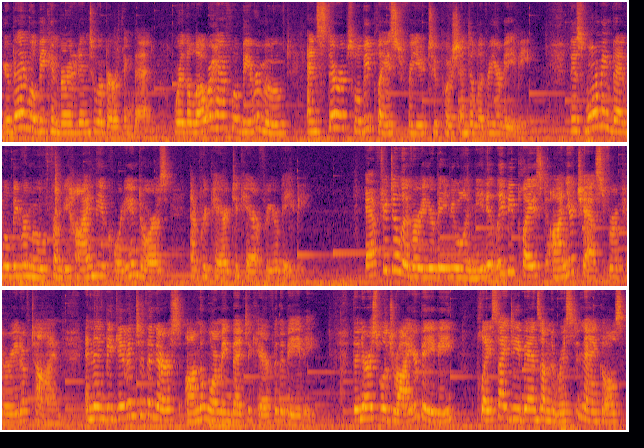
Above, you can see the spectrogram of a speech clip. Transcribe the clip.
your bed will be converted into a birthing bed, where the lower half will be removed and stirrups will be placed for you to push and deliver your baby. This warming bed will be removed from behind the accordion doors and prepared to care for your baby. After delivery, your baby will immediately be placed on your chest for a period of time and then be given to the nurse on the warming bed to care for the baby. The nurse will dry your baby, place ID bands on the wrist and ankles,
